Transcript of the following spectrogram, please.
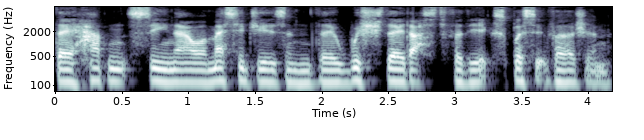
they hadn't seen our messages and they wish they'd asked for the explicit version.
